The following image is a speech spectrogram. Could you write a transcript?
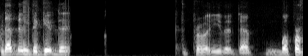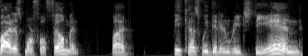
that the, the, the, that will provide us more fulfillment. But because we didn't reach the end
